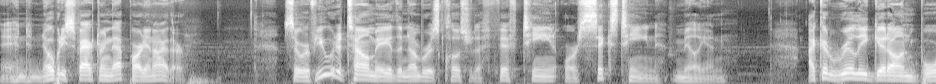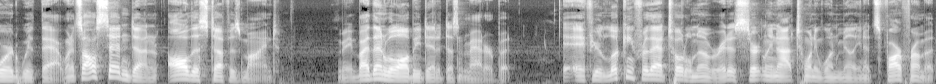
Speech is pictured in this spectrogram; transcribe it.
And nobody's factoring that part in either. So if you were to tell me the number is closer to 15 or 16 million, I could really get on board with that. When it's all said and done, and all this stuff is mined. I mean, by then we'll all be dead, it doesn't matter, but if you're looking for that total number, it is certainly not 21 million. It's far from it.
